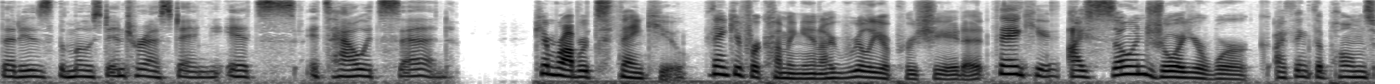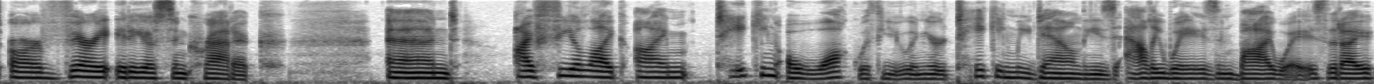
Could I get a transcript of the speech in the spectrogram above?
that is the most interesting. It's it's how it's said. Kim Roberts, thank you. Thank you for coming in. I really appreciate it. Thank you. I so enjoy your work. I think the poems are very idiosyncratic. And I feel like I'm taking a walk with you and you're taking me down these alleyways and byways that I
